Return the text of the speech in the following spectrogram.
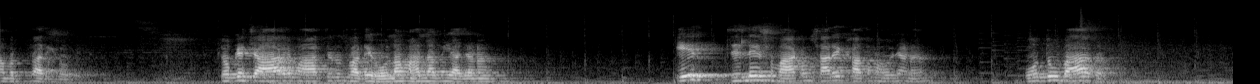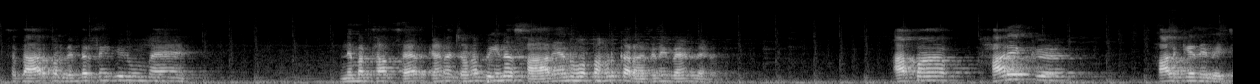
ਅੰਮ੍ਰਿਤਧਾਰੀ ਹੋਵੇ। ਕਿਉਂਕਿ 4 ਮਾਰਚ ਨੂੰ ਤੁਹਾਡੇ ਹੋਲਾ ਮਹੱਲਾ ਵੀ ਆ ਜਾਣਾ। ਇਹ ਜ਼ਿਲ੍ਹੇ ਸਮਾਗਮ ਸਾਰੇ ਖਤਮ ਹੋ ਜਾਣਾ। ਉਸ ਤੋਂ ਬਾਅਦ ਸਰਦਾਰ ਬਲਵਿੰਦਰ ਸਿੰਘ ਜੀ ਨੂੰ ਮੈਂ ਨਿਮਰ ਸਾਹਿਬ ਸਹਿਤ ਕਹਿਣਾ ਚਾਹੁੰਦਾ ਵੀ ਇਹਨਾਂ ਸਾਰਿਆਂ ਨੂੰ ਆਪਾਂ ਹੁਣ ਘਰਾਂ 'ਚ ਨਹੀਂ ਬਹਿਣ ਦੇਣਾ। ਆਪਾਂ ਹਰ ਇੱਕ ਹਲਕੇ ਦੇ ਵਿੱਚ,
